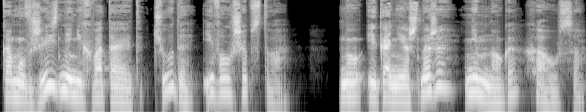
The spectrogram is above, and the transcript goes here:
кому в жизни не хватает чуда и волшебства. Ну и, конечно же, немного хаоса.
